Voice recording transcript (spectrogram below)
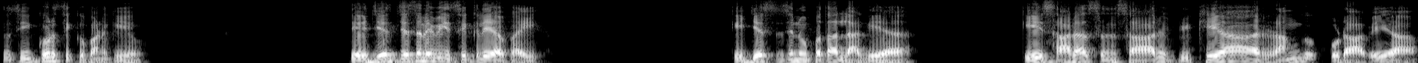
ਤੁਸੀਂ ਗੁਰਸਿੱਖ ਬਣ ਗਏ ਹੋ। ਤੇ ਜਿਸ ਜਿਸ ਨੇ ਵੀ ਸਿੱਖ ਲਿਆ ਭਾਈ, ਕਿ ਜਿਸ ਨੂੰ ਪਤਾ ਲੱਗ ਗਿਆ ਕਿ ਸਾਰਾ ਸੰਸਾਰ ਵਿਖਿਆ ਰੰਗ ਕੁੜਾਵਿਆ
